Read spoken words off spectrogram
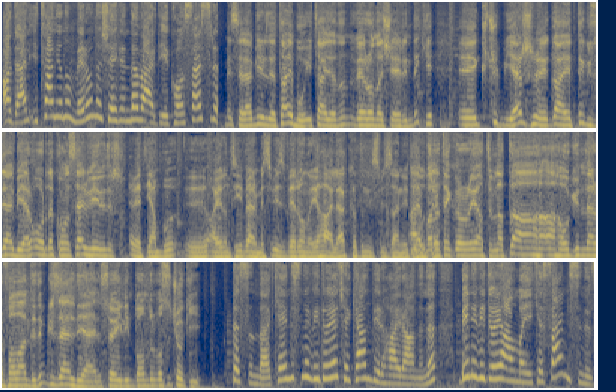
Adele İtalya'nın Verona şehrinde verdiği konser sırasında Mesela bir detay bu İtalya'nın Verona şehrindeki e, küçük bir yer e, gayet de güzel bir yer orada konser verilir. evet yani bu e, ayrıntıyı vermesi biz Verona'yı hala kadın ismi zannediyor Ay olacak. bana tekrar orayı hatırlattı ah ah o günler falan dedim güzeldi yani söyleyeyim dondurması çok iyi. kendisini videoya çeken bir hayranını beni videoya almayı keser misiniz?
